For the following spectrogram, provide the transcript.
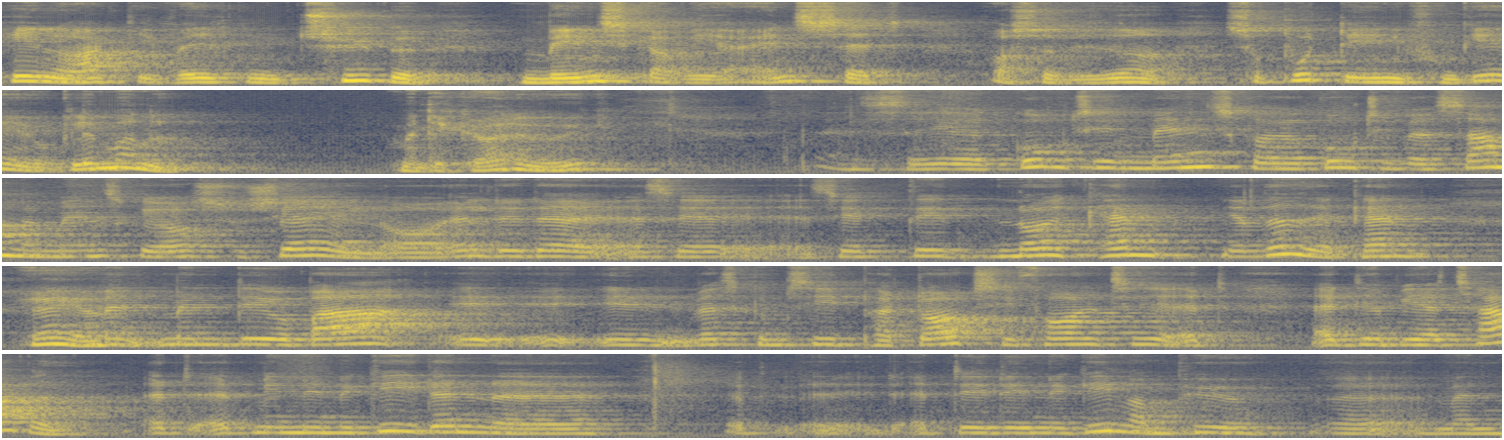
helt nøjagtigt, hvilken type mennesker vi har ansat osv., så, så burde det egentlig fungere jo glimrende. Men det gør det jo ikke. Altså, jeg er god til mennesker, jeg er god til at være sammen med mennesker, jeg er også social og alt det der. Altså, jeg, altså jeg, det er noget, jeg kan. Jeg ved, jeg kan. Ja, ja. Men, men det er jo bare en, hvad skal man sige, et paradoks i forhold til, at, at jeg bliver tappet. At, at min energi, den, øh, at det er et energivampyr, øh, man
